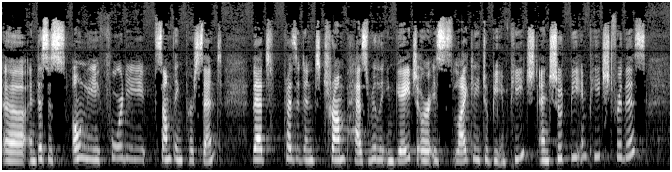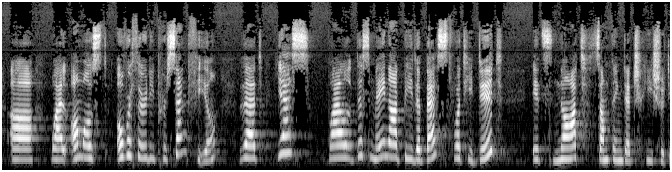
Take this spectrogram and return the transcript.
uh, and this is only 40 something percent, that President Trump has really engaged or is likely to be impeached and should be impeached for this, uh, while almost over 30% feel that, yes, while this may not be the best what he did, it's not something that he should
